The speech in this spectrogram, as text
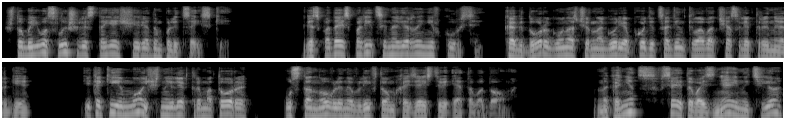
чтобы его слышали стоящие рядом полицейские. Господа из полиции, наверное, не в курсе, как дорого у нас в Черногории обходится 1 киловатт-час электроэнергии и какие мощные электромоторы установлены в лифтовом хозяйстве этого дома. Наконец, вся эта возня и нытье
